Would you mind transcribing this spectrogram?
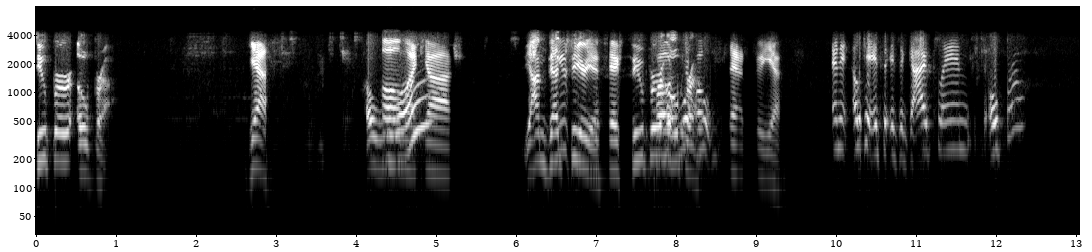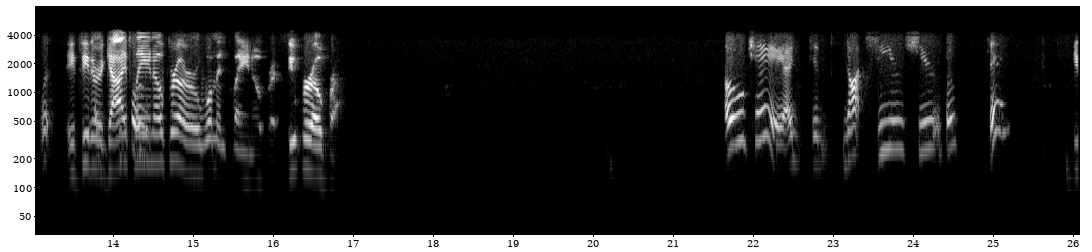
Super Oprah. Yes. Oh, Oh my gosh. Yeah, I'm dead You serious. Super Well, Oprah. well, That too, yeah. And it, okay, it's it's a guy playing Oprah. It's either a guy People- playing Oprah or a woman playing Oprah. Super Oprah. Okay, I did not see or hear about this. He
